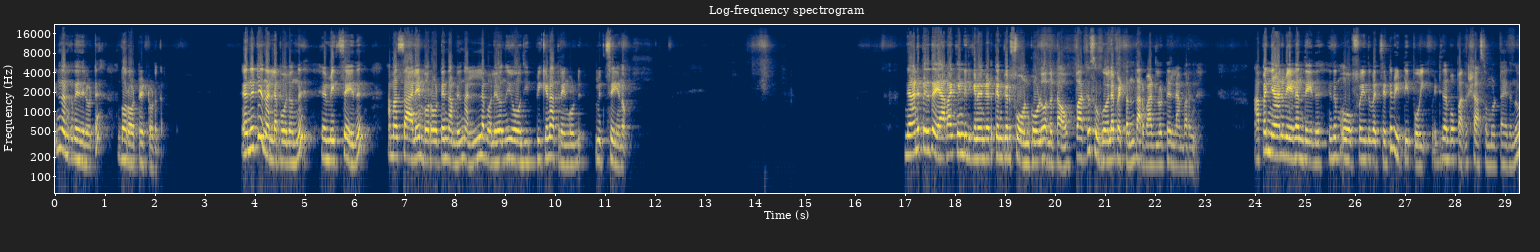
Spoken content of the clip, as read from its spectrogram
ഇനി നമുക്ക് ഇതിലോട്ട് പൊറോട്ട ഇട്ട് കൊടുക്കാം. എന്നിട്ട് നല്ല പോലെ ഒന്ന് മിക്സ് ചെയ്ത് ആ മസാലയും പൊറോട്ടയും തമ്മിൽ നല്ല പോലെ ഒന്ന് യോജിപ്പിക്കണം. അത്രയും കൊണ്ട് മിക്സ് ചെയ്യണം. ഞാനിപ്പോ ഇത് തയ്യാറാക്കിണ്ടിരിക്കണതിന്റെ അടുക്ക് എനിക്കൊരു ഫോൺ കോൾ വന്നിട്ടോ. ഉപ്പാക്ക് സുഖമില്ല പെട്ടെന്ന് തറവാടിലോട്ട് എല്ലാം പറഞ്ഞു. അപ്പൊ ഞാൻ വേഗം എന്ത് ചെയ്ത് ഇത് ഓഫ് ചെയ്ത് വെച്ചിട്ട് വീട്ടിൽ പോയി. വീട്ടിൽ ചെന്നപ്പോൾ ഉപ്പാക്ക് ശ്വാസം മുട്ടായിരുന്നു.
